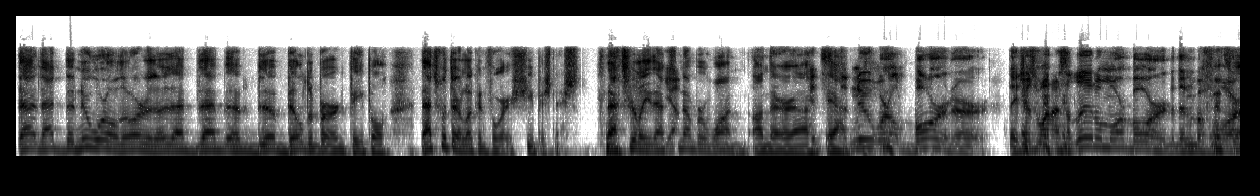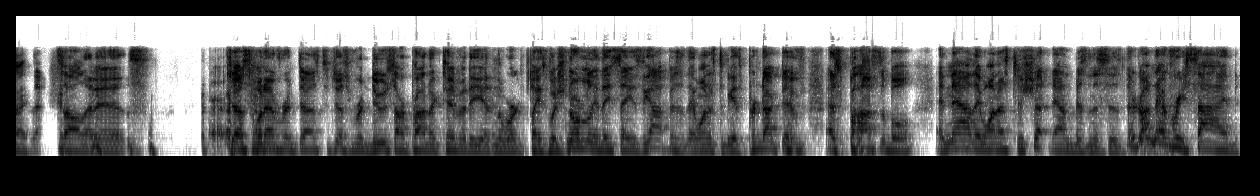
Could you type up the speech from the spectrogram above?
that that the new world order, that that the Bilderberg people, that's what they're looking for is sheepishness. That's really that's yep. number one on their. Uh, it's yeah. the new world border. They just want us a little more bored than before. That's, right. that's all it is just whatever it does to just reduce our productivity in the workplace, which normally they say is the opposite. They want us to be as productive as possible. And now they want us to shut down businesses. They're on every side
